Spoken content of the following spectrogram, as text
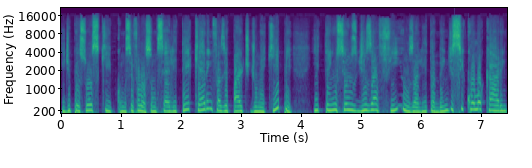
e de pessoas que, como você falou, são CLT, querem fazer parte de uma equipe e têm os seus desafios ali também de se colocarem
